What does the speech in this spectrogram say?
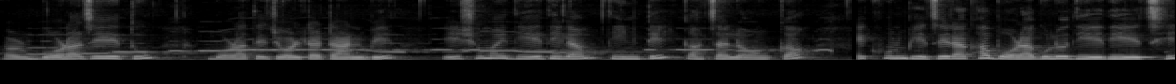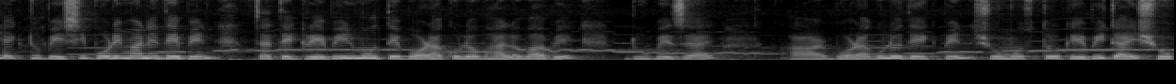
কারণ বড়া যেহেতু, বড়াতে জলটা টানবে। এই সময় দিয়ে দিলাম তিনটে কাঁচা লঙ্কা। দেখুন ভেজে রাখা বড়াগুলো দিয়ে দিয়েছি। একটু বেশি পরিমাণে দেবেন যাতে গ্রেভির মধ্যে বড়াগুলো ভালোভাবে ডুবে যায়। আর বড়াগুলো দেখবেন সমস্ত গ্রেভিটাই শোক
